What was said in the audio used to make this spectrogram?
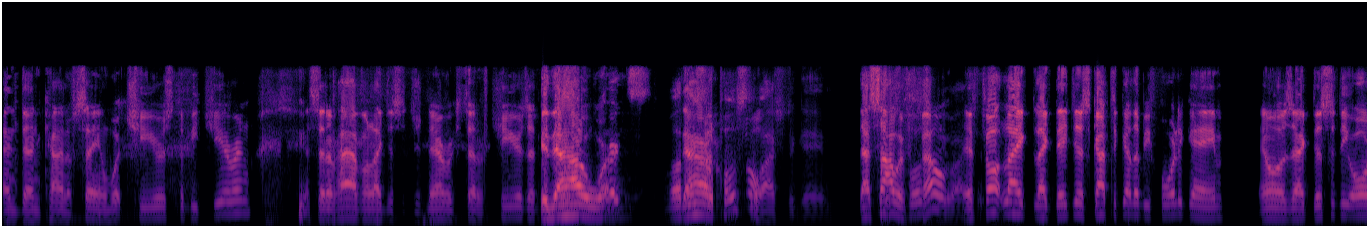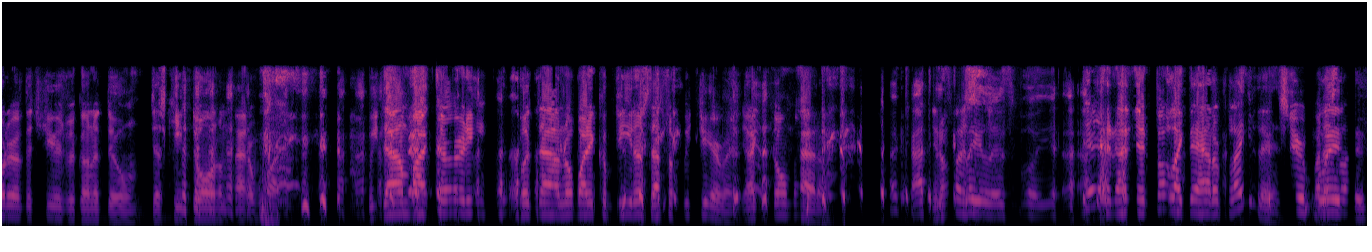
and then kind of saying what cheers to be cheering instead of having like just a generic set of cheers. At the Is that game. how it works? Well, That they're how- supposed to watch the game. That's They're how it supposed to be felt. It felt like like they just got together before the game and was like, "This is the order of the cheers we're gonna do. Just keep doing them no matter what. we down by thirty, put down. Nobody could beat us. That's what we cheering. Like it don't matter. I got You know, playlist for you. Yeah, it felt like they had a playlist. It's playlist.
